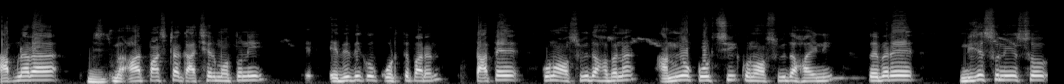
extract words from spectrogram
আপনারা আর পাঁচটা গাছের মতনই এ- এদিকেও করতে পারেন, তাতে কোনো অসুবিধা হবে না। আমিও করছি, কোনো অসুবিধা হয়নি। তো এবারে নিজস্ব নিজস্ব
